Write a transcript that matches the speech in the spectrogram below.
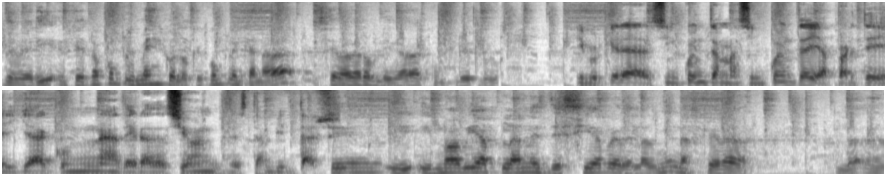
debería, que no cumple en México lo que cumple en Canadá, se va a ver obligada a cumplirlo. Y porque era 50 más 50 y aparte ya con una degradación este, ambiental. Sí, y, y no había planes de cierre de las minas, que era la- eh,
